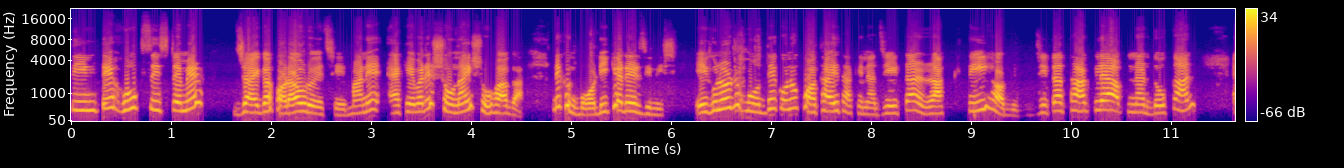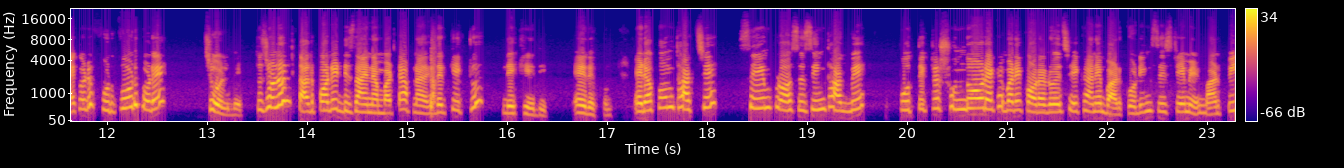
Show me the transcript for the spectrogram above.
তিনটে হুক সিস্টেমের জায়গা করাও রয়েছে। মানে একেবারে সোনাই সোহাগা। দেখুন বডি কেয়ারের জিনিস, এগুলোর মধ্যে কোনো কথাই থাকে না। যেটা রাখতেই হবে, যেটা থাকলে আপনার দোকান একেবারে ফুরফুর করে চলবে। তো চলুন, তারপরে ডিজাইন নাম্বারটা আপনাদেরকে একটু দেখিয়ে দিই। এই দেখুন, এরকম থাকছে সেম প্রসেসিং থাকবে। প্রত্যেকটা সুন্দর একেবারে করা রয়েছে এখানে বারকোডিং সিস্টেম এমআরপি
